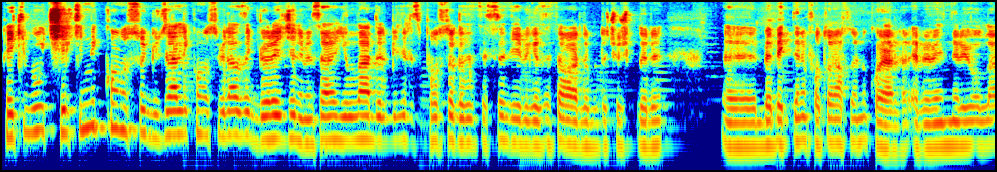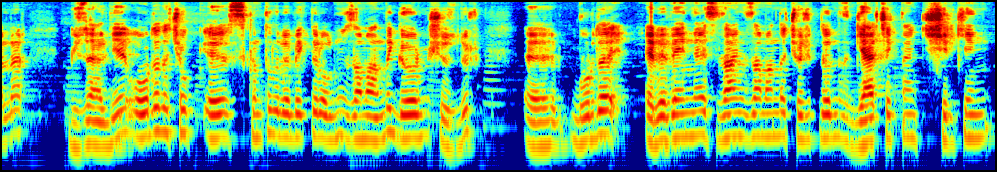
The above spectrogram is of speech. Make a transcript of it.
Peki bu çirkinlik konusu, güzellik konusu biraz da göreceli. Mesela yıllardır biliriz Posta Gazetesi diye bir gazete vardı. Burada çocukları, e, bebeklerin fotoğraflarını koyarlar, ebeveynlere yollarlar güzel diye. Orada da çok e, sıkıntılı bebekler olduğunu zamanında görmüşüzdür. E, burada ebeveynlere siz aynı zamanda çocuklarınız gerçekten çirkin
